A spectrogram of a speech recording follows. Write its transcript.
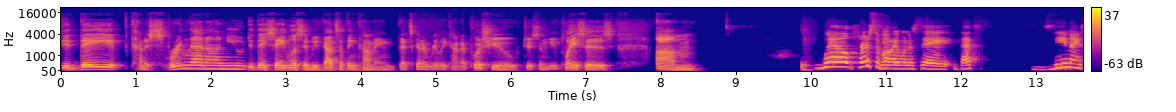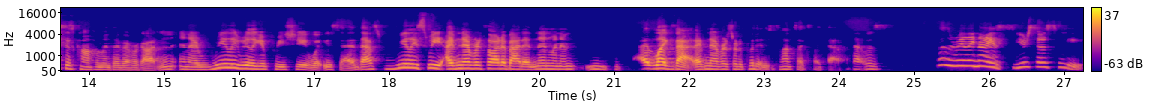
did they kind of spring that on you did they say listen we've got something coming that's going to really kind of push you to some new places um Well, first of all, I want to say that's the nicest compliment I've ever gotten. And I really, really appreciate what you said. That's really sweet. I've never thought about it. And then when I'm I like that, I've never sort of put it into context like that. But that was that was really nice. You're so sweet.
